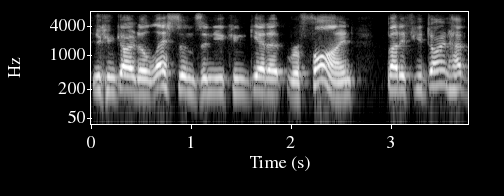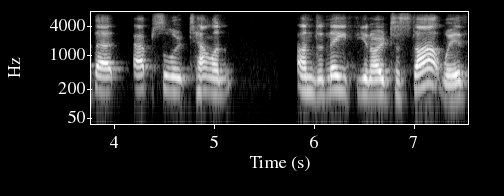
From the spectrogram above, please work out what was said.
you can go to lessons and you can get it refined. But if you don't have that absolute talent underneath, you know, to start with,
